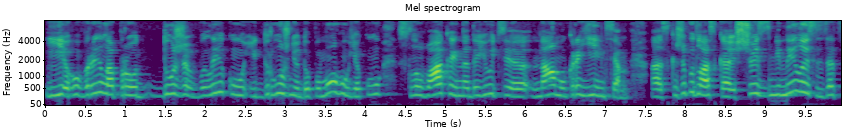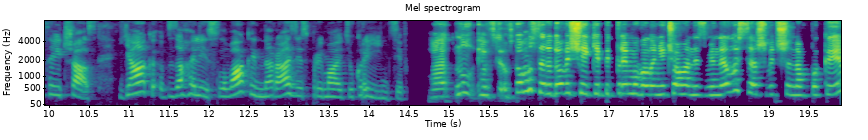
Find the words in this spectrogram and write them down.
і говорила про дуже велику і дружню допомогу, яку словаки надають е, нам, українцям. Скажи, будь ласка, щось змінилось за цей час? Як взагалі словаки наразі сприймають українців? Е, Ну, в, тому середовищі, яке підтримувало, нічого не змінилося, швидше навпаки,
